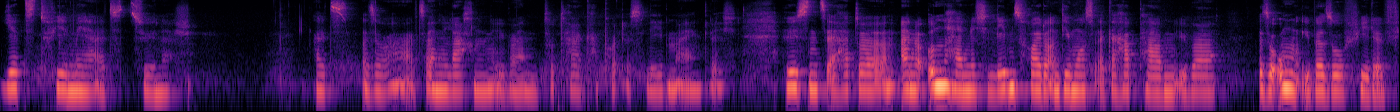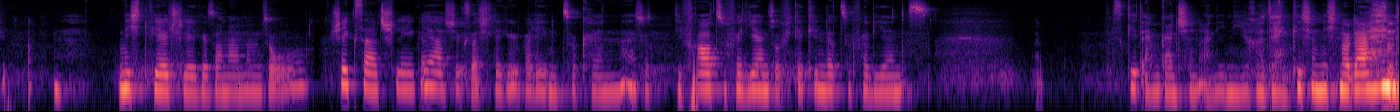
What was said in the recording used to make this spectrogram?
Jetzt viel mehr als zynisch. Als, also als ein Lachen über ein total kaputtes Leben eigentlich. Höchstens, er hatte eine unheimliche Lebensfreude und die muss er gehabt haben über, also um über so viele, nicht Fehlschläge, sondern um so Schicksalsschläge. Ja, Schicksalsschläge überleben zu können. Also die Frau zu verlieren, so viele Kinder zu verlieren, das, das geht einem ganz schön an die Niere, denke ich, und nicht nur dahin.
